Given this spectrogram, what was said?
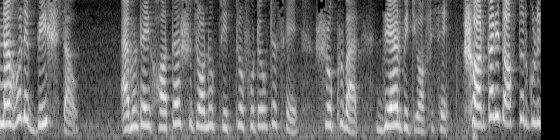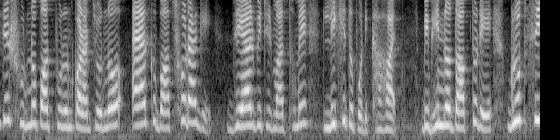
না হলে বিষ দাও। এমনটাই হতাশজনক চিত্র ফুটে উঠেছে শুক্রবার জেআরবিটি অফিসে। সরকারি দফতরগুলিতে শূন্য পদ পূরণ করার জন্য এক বছর আগে জেআরবিটির মাধ্যমে লিখিত পরীক্ষা হয়। বিভিন্ন দপ্তরে গ্রুপ সি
